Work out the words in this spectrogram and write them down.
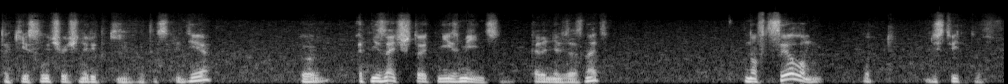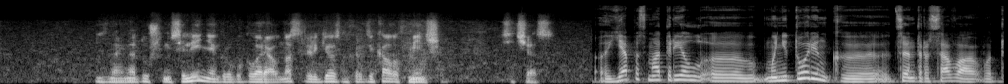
Такие случаи очень редки в этой среде. Э, это не значит, что это не изменится. Когда нельзя знать. Но в целом, вот действительно, не знаю, на душу населения, грубо говоря, у нас религиозных радикалов меньше сейчас. Я посмотрел э, мониторинг э, центра «Сова» вот,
